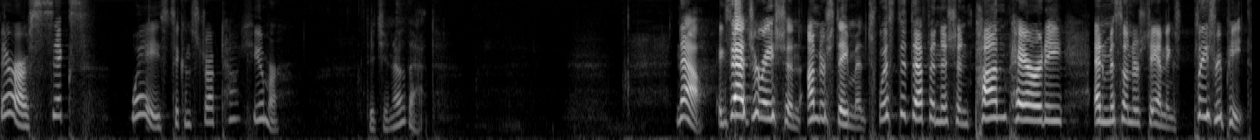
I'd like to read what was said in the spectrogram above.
there are six ways to construct humor. Did you know that? Now, exaggeration, understatement, twisted definition, pun, parody, and misunderstandings. Please repeat.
